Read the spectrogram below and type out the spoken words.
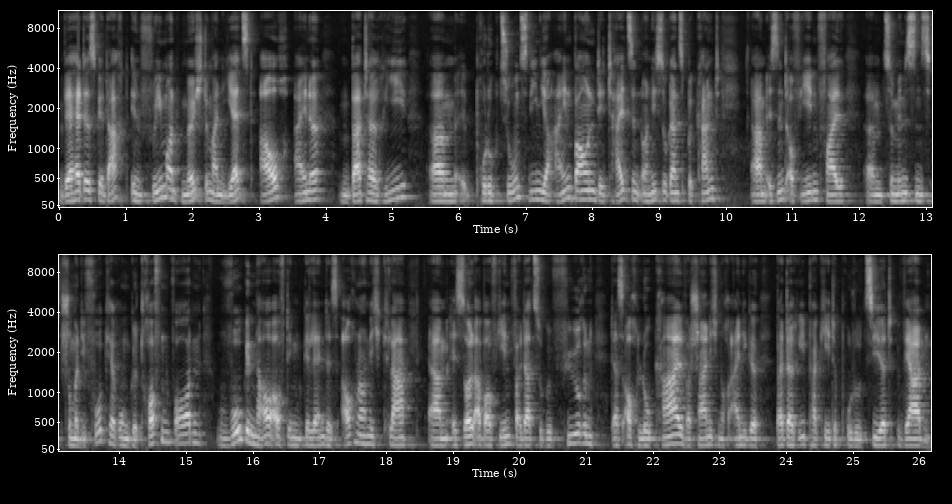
Wer hätte es gedacht, in Fremont möchte man jetzt auch eine Batterieproduktionslinie ähm, einbauen. Details sind noch nicht so ganz bekannt. Ähm, es sind auf jeden Fall ähm, zumindest schon mal die Vorkehrungen getroffen worden. Wo genau auf dem Gelände ist auch noch nicht klar. Ähm, es soll aber auf jeden Fall dazu führen, dass auch lokal wahrscheinlich noch einige Batteriepakete produziert werden.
